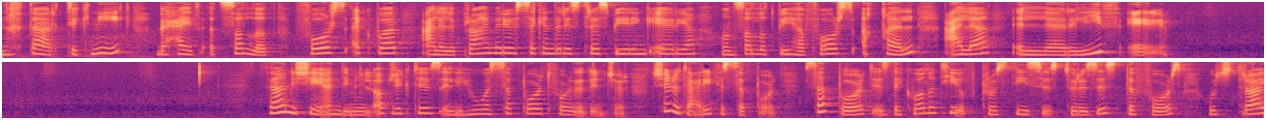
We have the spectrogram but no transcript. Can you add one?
نختار تكنيك بحيث تسلط force أكبر على ال primary وال secondary stress bearing area ونسلط بيها force أقل على ال relief area ثاني شيء عندي من ال objectives اللي هو support for the denture شنو تعريف ال support؟ support is the quality of prosthesis to resist the force which try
